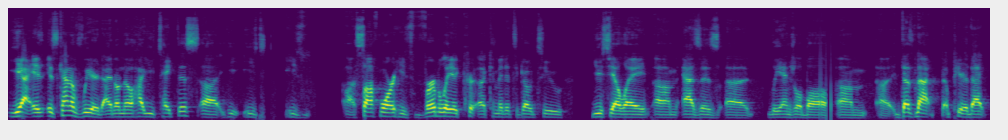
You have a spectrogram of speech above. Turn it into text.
yeah, it, it's kind of weird. I don't know how you take this. Uh, he, he's he's a sophomore. He's verbally uh, committed to go to UCLA, um, as is uh, LiAngelo Ball. Um, uh, it does not appear that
